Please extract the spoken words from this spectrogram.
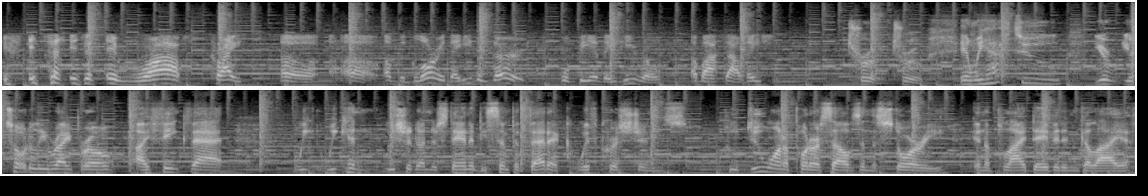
it. It just it just it robs Christ uh, uh, of the glory that he deserves for being the hero of our salvation. True, true. And we have to you're you're totally right, bro. I think that we we can we should understand and be sympathetic with Christians who do want to put ourselves in the story and apply David and Goliath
